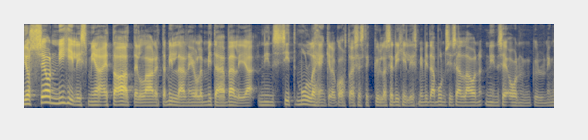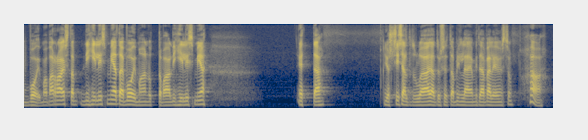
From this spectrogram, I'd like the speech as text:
jos se on nihilismia, että ajatellaan, että millään ei ole mitään väliä, niin sit mulle henkilökohtaisesti kyllä se nihilismi, mitä mun sisällä on, niin se on kyllä niin kuin voimavaraista nihilismia tai voimaannuttavaa nihilismia, että jos sisältä tulee ajatus, että millään ei ole mitään väliä, niin on, haa,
